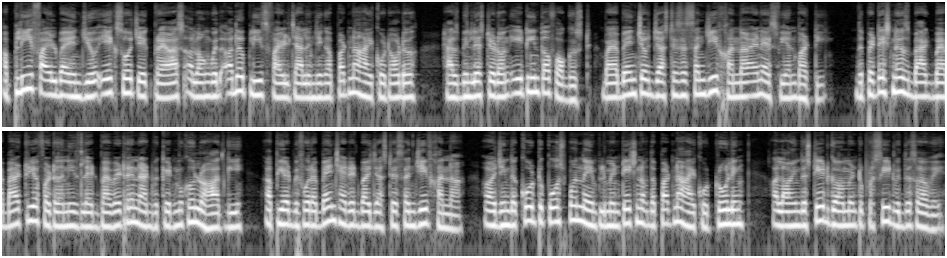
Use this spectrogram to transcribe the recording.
A plea filed by NGO Ek Soch Ek Prayas along with other pleas filed challenging a Patna High Court order has been listed on 18th of August by a bench of Justices Sanjeev Khanna and SVN Bhatti. The petitioners, backed by a battery of attorneys led by veteran advocate Mukul Rohatgi, appeared before a bench headed by Justice Sanjeev Khanna, urging the court to postpone the implementation of the Patna High Court ruling, allowing the state government to proceed with the survey.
